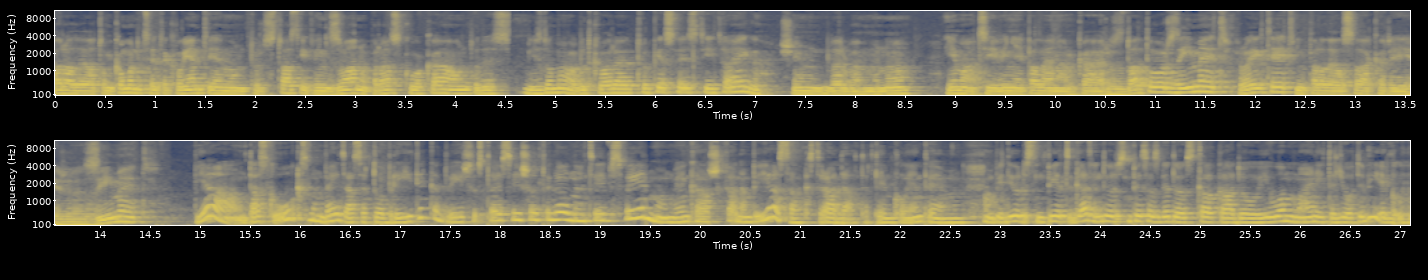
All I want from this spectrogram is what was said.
paralēli tam komunicēt ar klientiem, un tur stāstīt, viņi zvana, prasa, ko kā, tad es izdomāju, varbūt, varētu piesaistīt aigu šim darbam. Un, uh, Iemācīju viņai palēnām, kā ar uz datoru zīmēt, projektēt. Viņa paralēli sāk arī zīmēt, Jā, un tas kūks man beidzās ar to brīdi, kad vīrs uztaisīja šo galvenajības firmu. Vienkārši kādam bija jāsāk strādāt ar tiem klientiem. Un man bija 25 gadi, un 25 gados kaut kādu jomu mainīt ļoti viegli.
